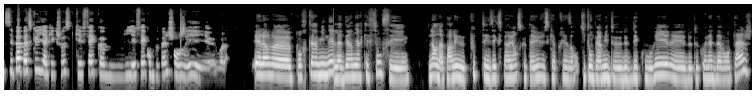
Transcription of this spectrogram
C'est pas parce qu'il y a quelque chose qui est fait comme il est fait qu'on peut pas le changer et euh, voilà. Et alors, euh, pour terminer, la dernière question, c'est Là, on a parlé de toutes tes expériences que tu as eues jusqu'à présent, qui t'ont permis de, de, te découvrir et de te connaître davantage.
